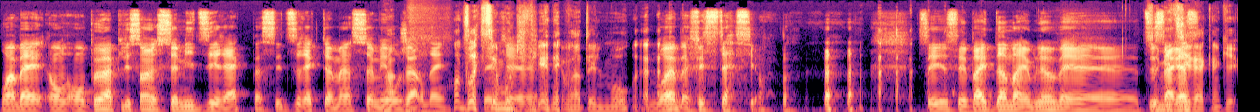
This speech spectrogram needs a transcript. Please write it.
Oui, ben, on, peut appeler ça un semi-direct parce que c'est directement semé ah. au jardin. On dirait que c'est moi qui viens d'inventer le mot. oui, ben félicitations. c'est bête de même, là, mais. Euh, semi-direct, OK.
